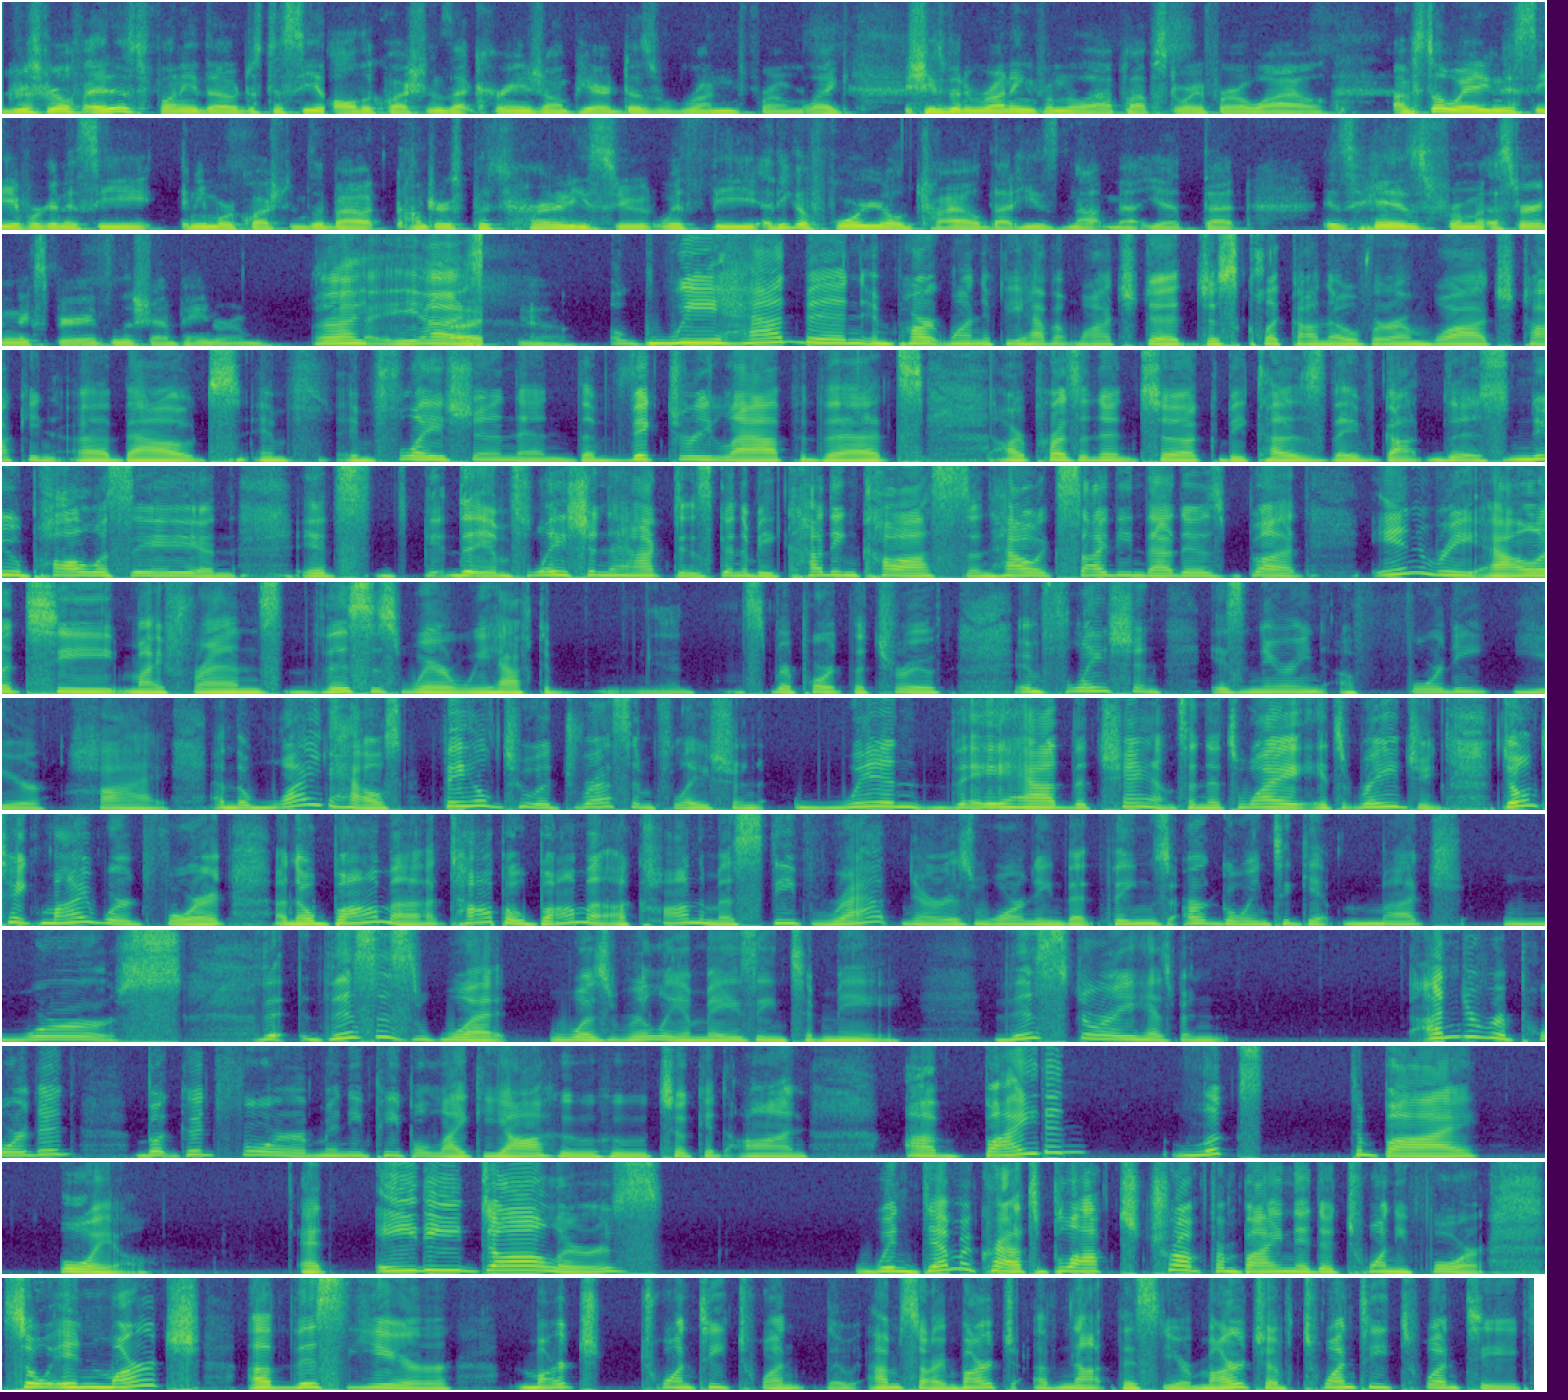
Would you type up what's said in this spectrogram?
Just real, it is funny though, just to see all the questions that Karine Jean Pierre does run from. Like she's been running from the laptop story for a while. I'm still waiting to see if we're going to see any more questions about Hunter's paternity suit with the, I think, a four year old child that he's not met yet that is his from a certain experience in the champagne room. Uh, yeah, I- yeah. we had been in part one if you haven't watched it just click on over and watch talking about inf- inflation and the victory lap that our president took because they've got this new policy and it's the inflation act is going to be cutting costs and how exciting that is but in reality my friends this is where we have to report the truth inflation is nearing a 40 year high. And the White House failed to address inflation when they had the chance. And it's why it's raging. Don't take my word for it. An Obama, top Obama economist, Steve Rattner, is warning that things are going to get much worse. Th- this is what was really amazing to me. This story has been underreported, but good for many people like Yahoo who took it on. Uh, Biden looks to buy oil at $80 when Democrats blocked Trump from buying it at 24. So in March of this year, March 2020 I'm sorry, March of not this year, March of 2020,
